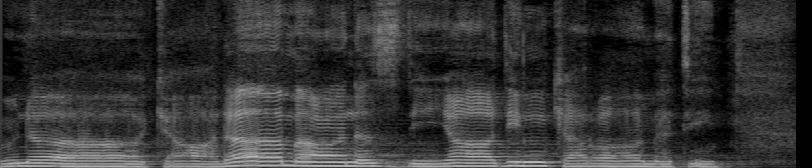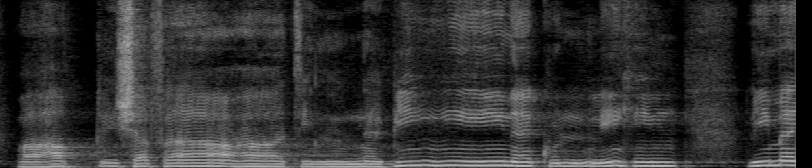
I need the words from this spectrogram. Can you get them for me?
هناك على معنى ازدياد الكرامة وحق شفاعات النبيين كلهم لمن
